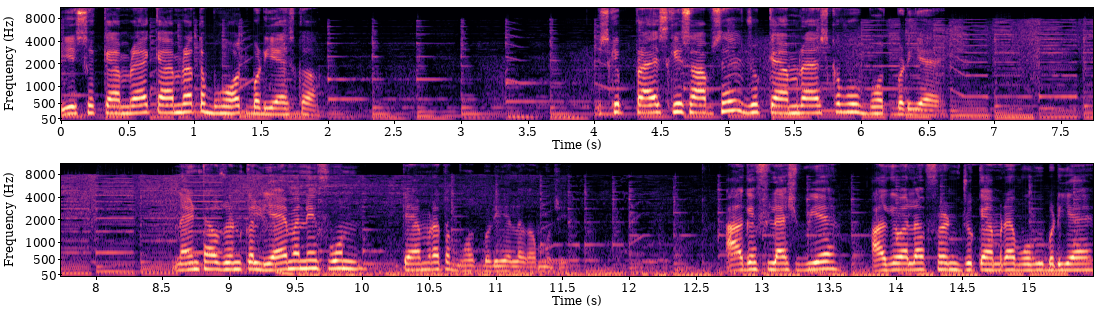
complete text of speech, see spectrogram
ये इसका कैमरा है कैमरा तो बहुत बढ़िया है इसका। इसके प्राइस के हिसाब से जो कैमरा है इसका वो बहुत बढ़िया है। नाइन थाउज़ेंड का लिया है मैंने फ़ोन कैमरा तो बहुत बढ़िया लगा मुझे। आगे फ्लैश भी है। आगे वाला फ्रंट जो कैमरा है वो भी बढ़िया है।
